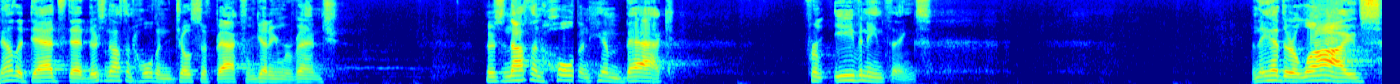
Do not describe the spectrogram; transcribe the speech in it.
Now that dad's dead, there's nothing holding Joseph back from getting revenge. There's nothing holding him back from evening things. And they had their lives.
